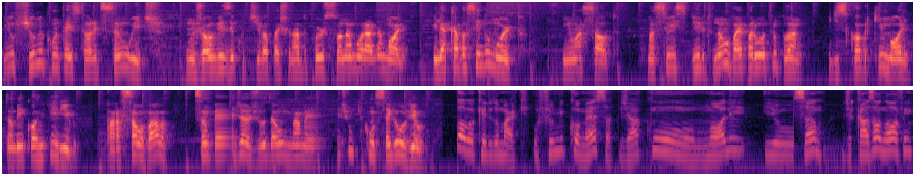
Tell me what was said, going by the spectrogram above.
E o filme conta a história de Sam Witch, um jovem executivo apaixonado por sua namorada Molly. Ele acaba sendo morto em um assalto, mas seu espírito não vai para o outro plano e descobre que Molly também corre perigo. Para salvá-la, Sam pede ajuda a uma médium que consegue ouvi-lo. Bom, meu querido Mark, o filme começa já com Molly e o Sam de casa nova, hein?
